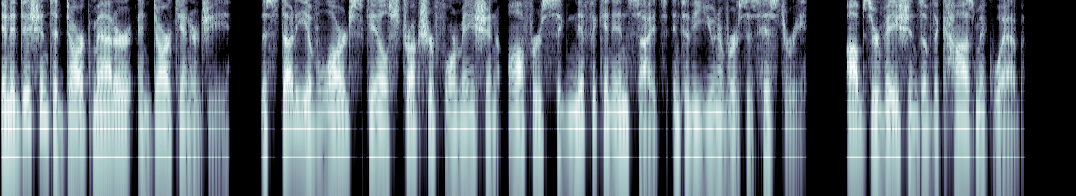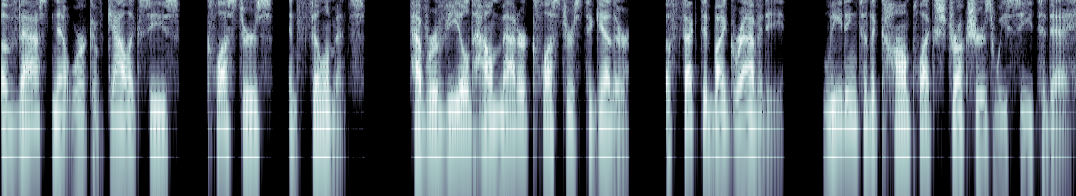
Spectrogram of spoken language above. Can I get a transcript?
In addition to dark matter and dark energy, the study of large-scale structure formation offers significant insights into the universe's history. Observations of the cosmic web, a vast network of galaxies, clusters, and filaments, have revealed how matter clusters together, affected by gravity, leading to the complex structures we see today.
